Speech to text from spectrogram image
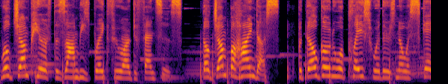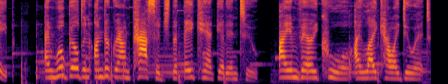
We'll jump here if the zombies break through our defenses. They'll jump behind us, but they'll go to a place where there's no escape. And we'll build an underground passage that they can't get into. I am very cool. I like how I do it.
